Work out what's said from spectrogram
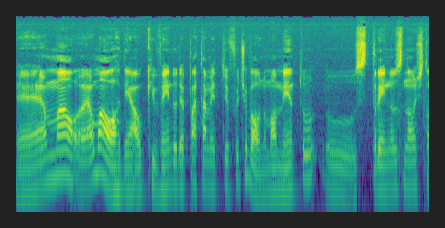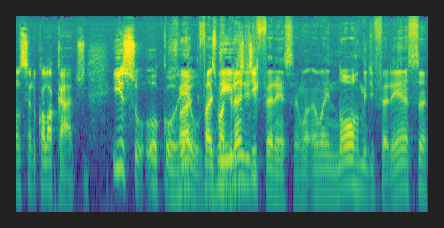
é uma, é uma ordem, algo que vem do departamento de futebol. No momento, os treinos não estão sendo colocados. Isso ocorreu Faz, faz uma desde grande diferença, uma, é uma enorme diferença.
